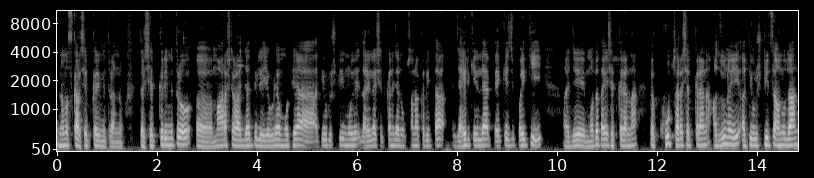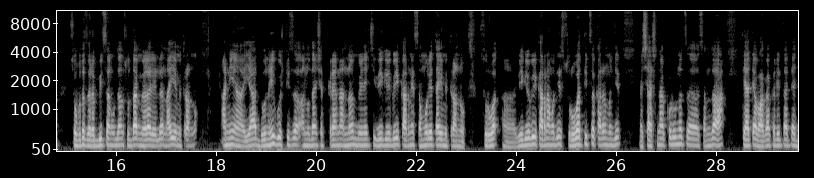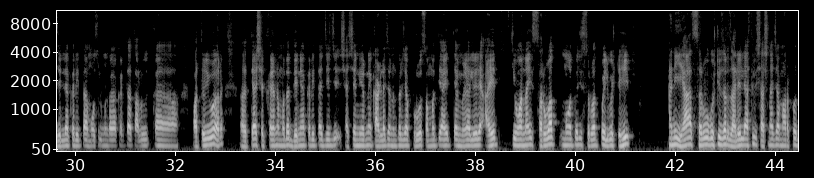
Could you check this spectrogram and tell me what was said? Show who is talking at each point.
Speaker 1: नमस्कार शेतकरी मित्रांनो. तर शेतकरी मित्र महाराष्ट्र राज्यातील एवढ्या मोठ्या अतिवृष्टीमुळे झालेल्या शेतकऱ्यांच्या नुकसानाकरिता जाहीर केलेल्या पॅकेजपैकी जे मदत आहे शेतकऱ्यांना तर खूप साऱ्या शेतकऱ्यांना अजूनही अतिवृष्टीचं अनुदान सोबतच रब्बीचं अनुदान सुद्धा मिळालेलं नाहीये मित्रांनो. आणि या दोनही गोष्टीचं अनुदान शेतकऱ्यांना न मिळण्याची वेगवेगळी कारणे समोर येत आहे मित्रांनो. सुरुवात वेगवेगळी कारणामध्ये सुरुवातीचं कारण म्हणजे शासनाकडूनच समजा त्या त्या भागाकरिता त्या जिल्ह्याकरिता महसूल मंडळाकरिता तालुका पातळीवर त्या शेतकऱ्यांना मदत देण्याकरिता जे जे शासन निर्णय काढल्याच्या नंतर ज्या पूर्वसंमती आहेत त्या मिळालेल्या आहेत किंवा नाही सर्वात महत्वाची सर्वात पहिली गोष्ट ही. आणि ह्या सर्व गोष्टी जर झालेल्या असतील शासनाच्या मार्फत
